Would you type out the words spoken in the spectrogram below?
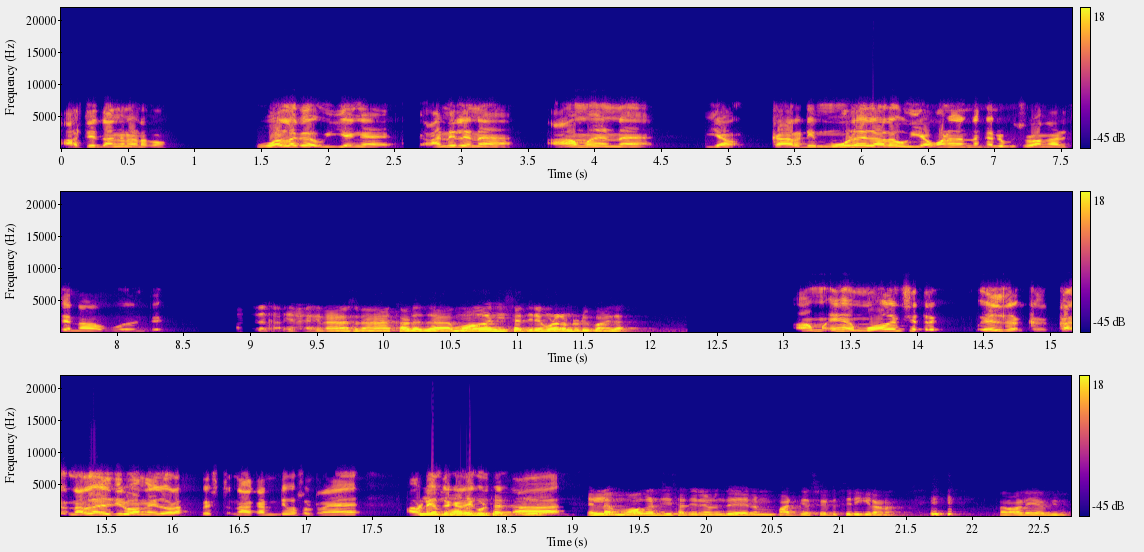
அது தாங்க நடக்கும். உலக ஏங்க அணில் என்ன ஆமா என்ன கரடி மூளை இல்லாத எவனை தான் கண்டுபிடிச்சிருவாங்க அடுத்து என்ன போகுதுன்ட்டு. என்ன சொன்னேன் மோகன்ஜி சத்திரியம் கூட கண்டுபிடிப்பான் இதை ஆமா ஏங்க மோகன் செட்டர் எழுத நல்லா எழுதிருவாங்க இதோட பெஸ்ட் நான் கண்டிப்பா சொல்றேன். இல்ல மோகன்ஜி கொடுத்தா? சத்திரி இல்ல மோகன்ஜி சத்திரியம் வந்து நம்ம பாட்காஸ்ட் எடுத்து சிரிக்கிறானா? பரவாயில்லையே அப்படின்னு.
